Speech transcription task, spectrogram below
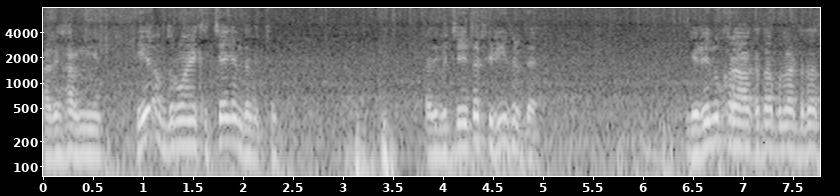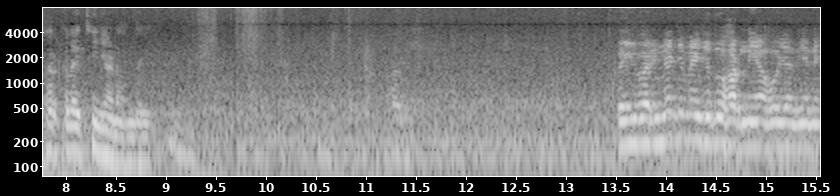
ਆਦੇ ਹਰਨੀਆਂ। ਇਹ ਅੰਦਰੋਂ ਐ ਖਿੱਚਿਆ ਜਾਂਦਾ ਵਿੱਚੋਂ। ਇਹਦੇ ਵਿੱਚ ਇਹ ਤਾਂ ਫਰੀ ਫਿਰਦਾ। ਹੈ। ਜਿਹੜੇ ਨੂੰ ਖੁਰਾਕ ਦਾ ਬਲੱਡ ਦਾ ਸਰਕਲ ਇੱਥੇ ਹੀ ਜਾਣਾ ਹੁੰਦਾ ਜੀ। ਕਈ ਵਾਰੀ ਨਾ ਜਿਵੇਂ ਜਦੋਂ ਹਰਨੀਆਂ ਹੋ ਜਾਂਦੀਆਂ ਨੇ,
